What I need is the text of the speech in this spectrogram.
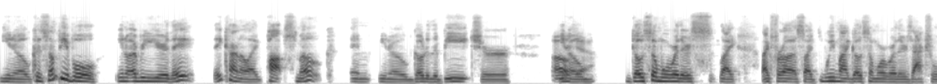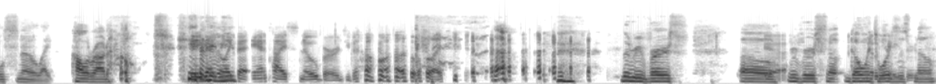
you know, cuz some people, you know, every year they they kind of like pop smoke and you know, go to the beach or oh, you know, yeah. go somewhere where there's like like for us, like we might go somewhere where there's actual snow, like Colorado. Yeah, you know what I guys are mean? like that anti-snowbirds, you know? like, the reverse. Oh, Yeah. reverse snow, going Snow towards chasers. the snow.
